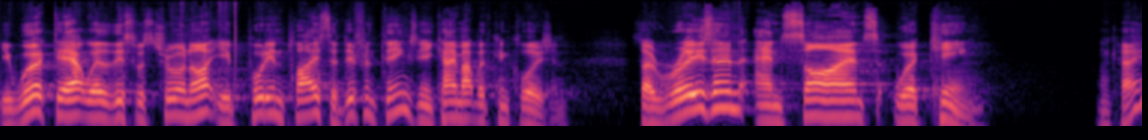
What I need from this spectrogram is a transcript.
you worked out whether this was true or not, you put in place the different things, and you came up with conclusion. So reason and science were king. Okay?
